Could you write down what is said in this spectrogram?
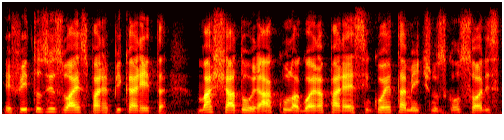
Efeitos visuais para picareta Machado Oráculo agora aparecem corretamente nos consoles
